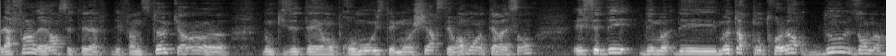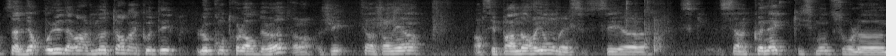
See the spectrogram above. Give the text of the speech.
la fin d'ailleurs, c'était des fins de stock, hein, donc ils étaient en promo, ils moins chers, c'était vraiment intéressant. Et c'est des, moteurs contrôleurs deux en un. Ça veut dire, au lieu d'avoir le moteur d'un côté, le contrôleur de l'autre, alors j'en ai, un alors c'est pas un Orion, mais c'est c'est un connect qui se monte sur le,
